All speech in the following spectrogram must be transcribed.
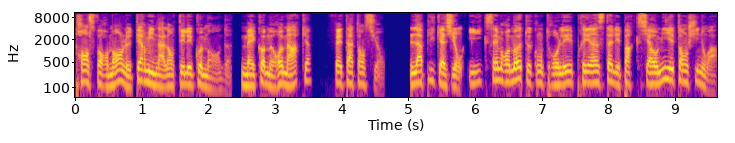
Transformant le terminal en télécommande. Mais comme remarque, faites attention, L'application XM Remote contrôlée préinstallée par Xiaomi est en chinois.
